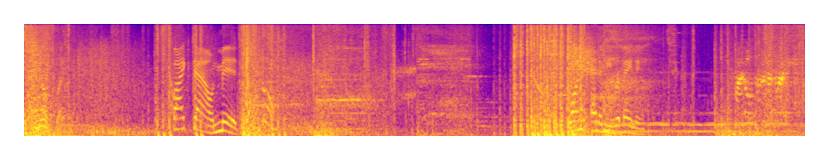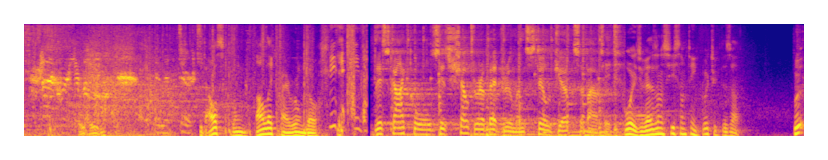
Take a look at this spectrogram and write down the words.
My ult's ready. Spike down mid. Enemy remaining. That was clean. I like my room though. this guy calls his shelter a bedroom and still jokes about it. Boys, you guys want to see something Go Check this out. What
